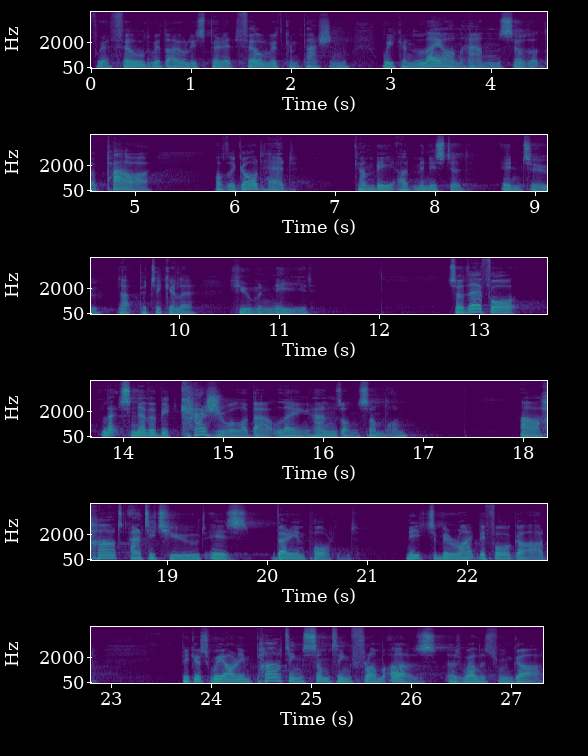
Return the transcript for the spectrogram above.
If we're filled with the Holy Spirit, filled with compassion, we can lay on hands so that the power of the Godhead can be administered into that particular human need. So, therefore, let's never be casual about laying hands on someone. Our heart attitude is very important, needs to be right before God, because we are imparting something from us as well as from God.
